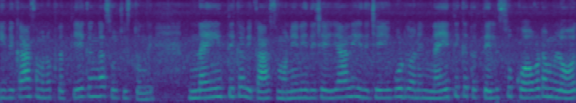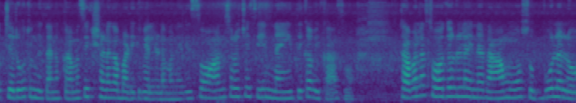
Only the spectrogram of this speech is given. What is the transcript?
ఈ వికాసమును ప్రత్యేకంగా సూచిస్తుంది. నైతిక వికాసము. నేను ఇది చేయాలి ఇది చేయకూడదు అనే నైతికత తెలుసుకోవడంలో జరుగుతుంది తను క్రమశిక్షణగా బడికి వెళ్ళడం అనేది. సో ఆన్సర్ వచ్చేసి నైతిక వికాసము. కవల సోదరులైన రాము సుబ్బులలో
